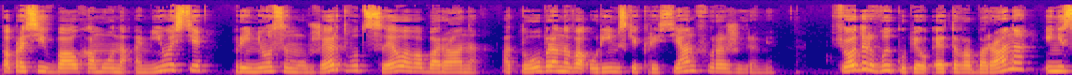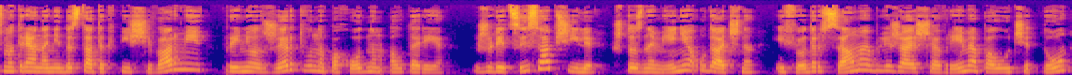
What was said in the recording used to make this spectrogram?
попросив Баалхамона о милости, принес ему в жертву целого барана, отобранного у римских крестьян фуражирами. Федор выкупил этого барана и, несмотря на недостаток пищи в армии, принес жертву на походном алтаре. Жрецы сообщили, что знамение удачно, и Федор в самое ближайшее время получит то,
